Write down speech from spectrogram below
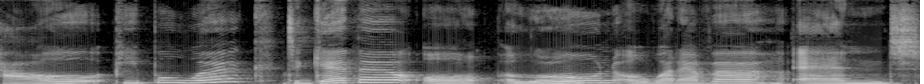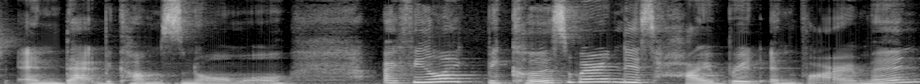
how people work together or alone or whatever and and that becomes normal. I feel like because we're in this hybrid environment,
